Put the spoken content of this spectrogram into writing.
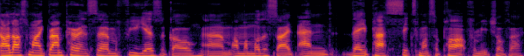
I lost my grandparents um, a few years ago um, on my mother's side, and they passed six months apart from each other.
